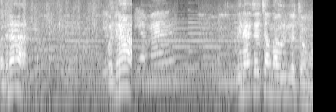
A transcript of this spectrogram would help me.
వదినా! వదినా వినాయక చవితి చందా గురించి వచ్చాము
